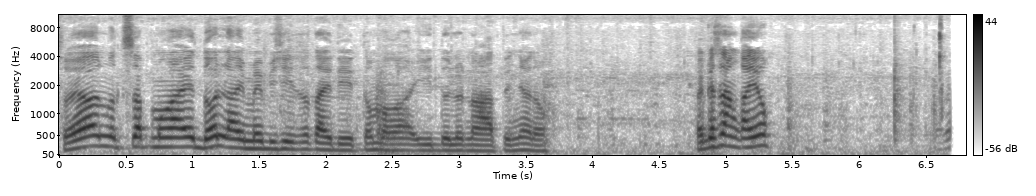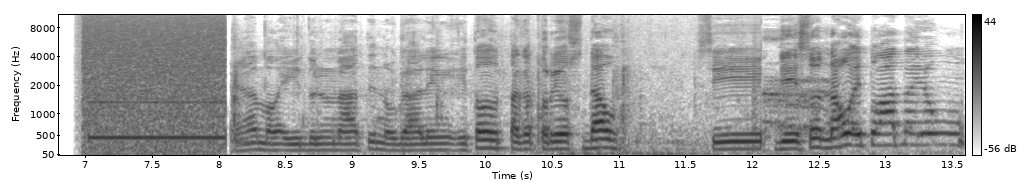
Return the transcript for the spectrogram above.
So yan, what's up mga idol? Ay, may bisita tayo dito, mga idolo natin yan, oh. Taga saan kayo? Ayan, mga idolo natin, oh. Galing, ito, taga Torreos daw. Si Jason. Nako, ito ata yung,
